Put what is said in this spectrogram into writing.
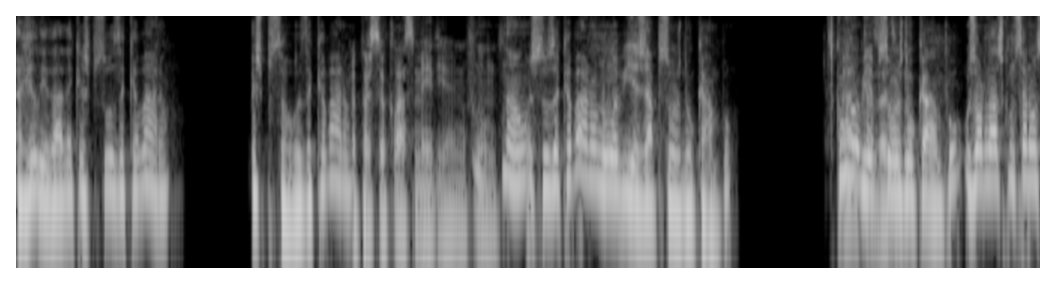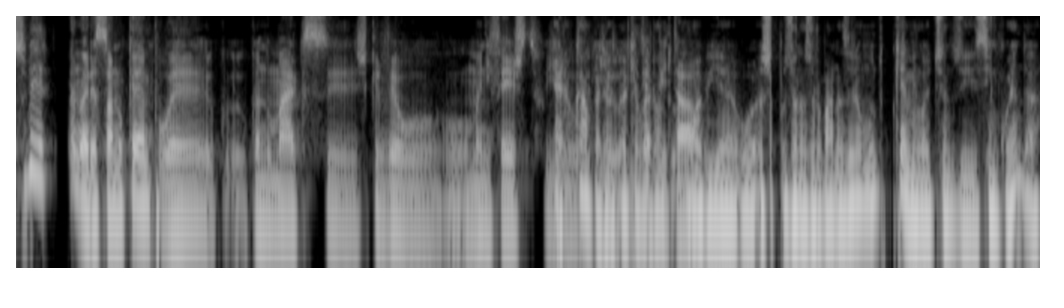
A realidade é que as pessoas acabaram. As pessoas acabaram. Apareceu classe média, no fundo. Não, as pessoas acabaram. Não havia já pessoas no campo. Como Ah, não havia pessoas no campo, os ordenados começaram a subir. Mas não era só no campo. É, quando Marx eh, escreveu o, o manifesto e Era o campo, e era, o, e aquilo era, capital. havia, o- as zonas urbanas eram muito pequenas, 1850,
